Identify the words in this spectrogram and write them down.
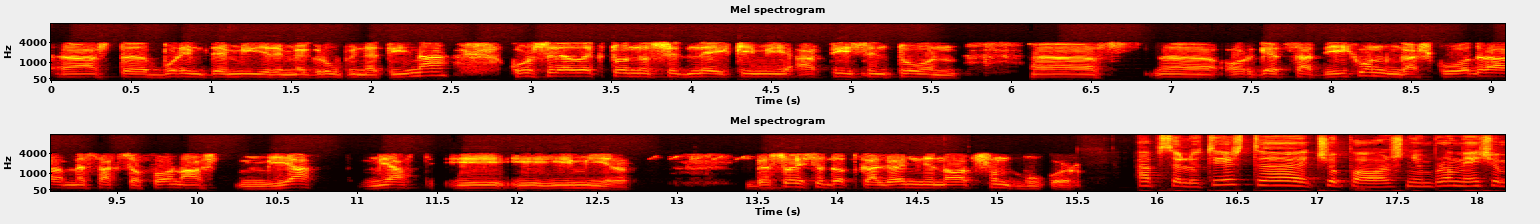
është Burim Demiri me grupin e tina, kurse edhe këtu në Sydney kemi artistin tonë uh, uh, Orget Sadikun nga Shkodra me saksofon është mjaft, mjaft i, i, i mirë. Besoj se do të kalojmë një natë shumë të bukur. Absolutisht që po, është një mbrëmje që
